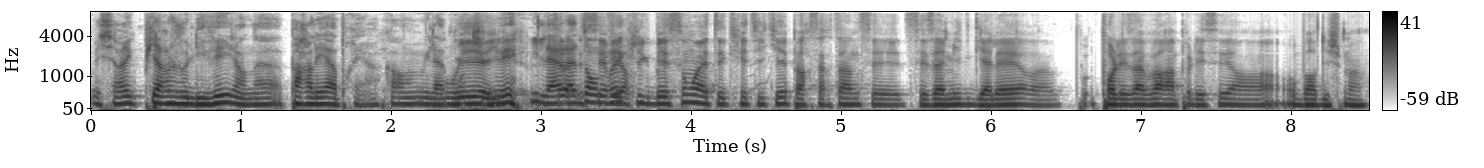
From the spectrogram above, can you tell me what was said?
Mais c'est vrai que Pierre Jolivet, il en a parlé après. hein, quand même, il a Oui, continué. Il a c'est- la dent C'est vrai que Luc Besson a été critiqué par certains de ses, amis de galère euh, pour, pour les avoir un peu laissés en- au bord du chemin.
